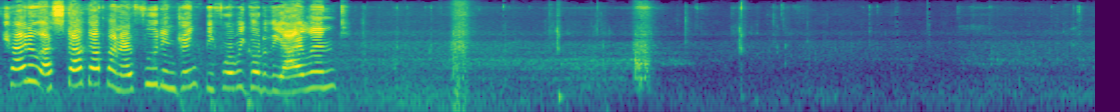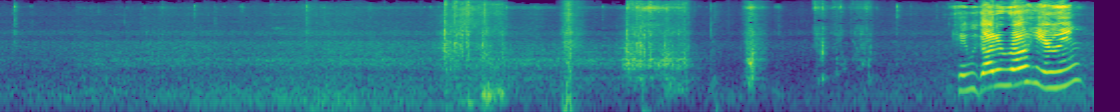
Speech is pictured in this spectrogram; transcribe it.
We'll try to uh, stock up on our food and drink before we go to the island. Okay, we got a raw herring.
